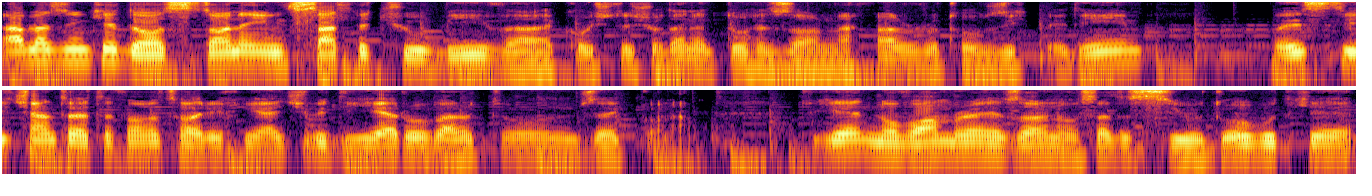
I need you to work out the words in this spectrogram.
قبل از اینکه داستان این سطل چوبی و کشته شدن 2000 نفر رو توضیح بدیم بایستی چند تا اتفاق تاریخی عجیب دیگر رو براتون ذکر کنم. توی نوامبر 1932 بود که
